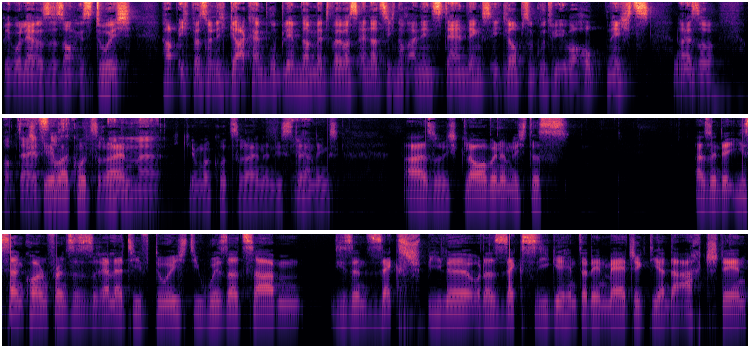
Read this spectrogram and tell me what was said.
reguläre Saison ist durch. Habe ich persönlich gar kein Problem damit, weil was ändert sich noch an den Standings? Ich glaube so gut wie überhaupt nichts. Also ob da ich jetzt geh noch mal kurz rein. Im, äh, ich gehe mal kurz rein in die Standings. Ja. Also ich glaube nämlich, dass also in der Eastern Conference ist es relativ durch. Die Wizards haben die sind sechs Spiele oder sechs Siege hinter den Magic, die an der Acht stehen.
